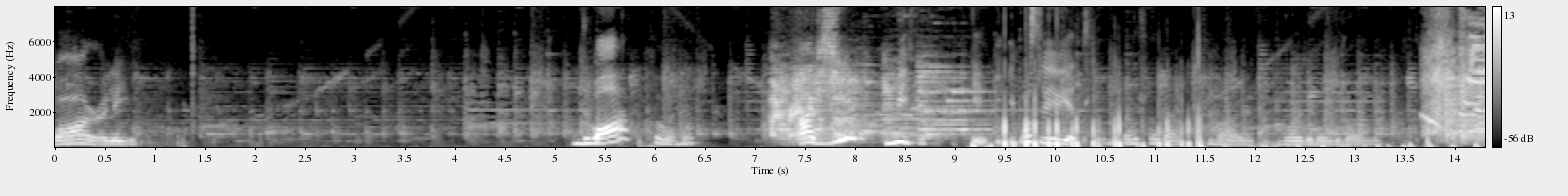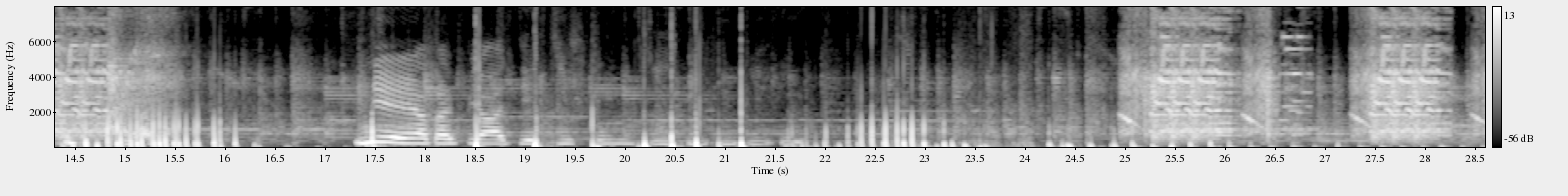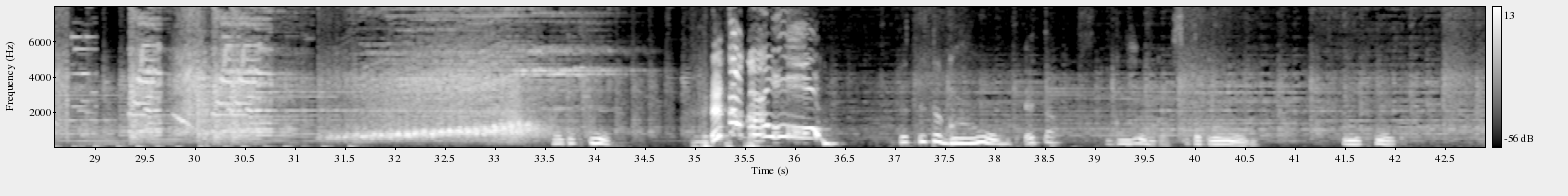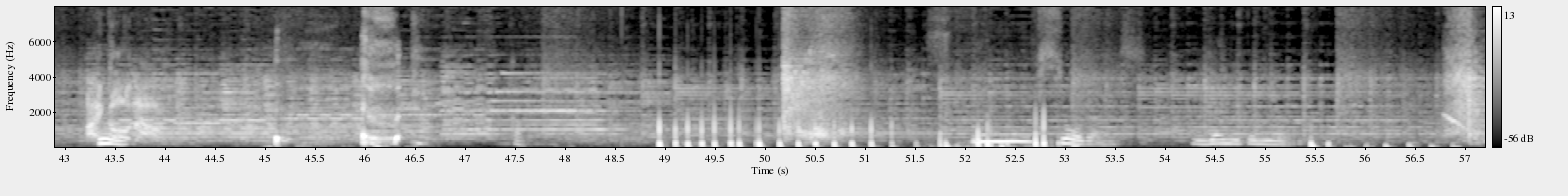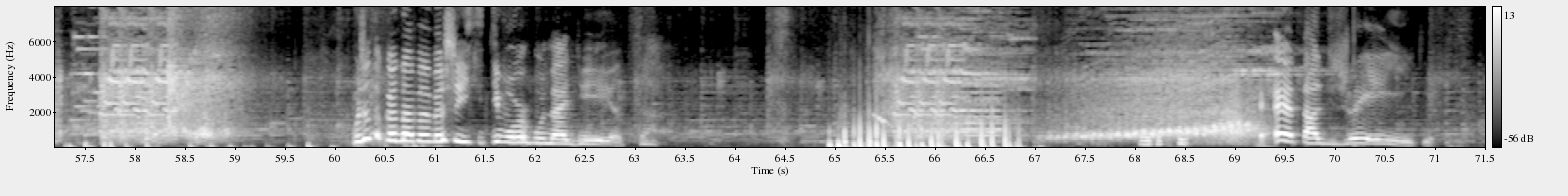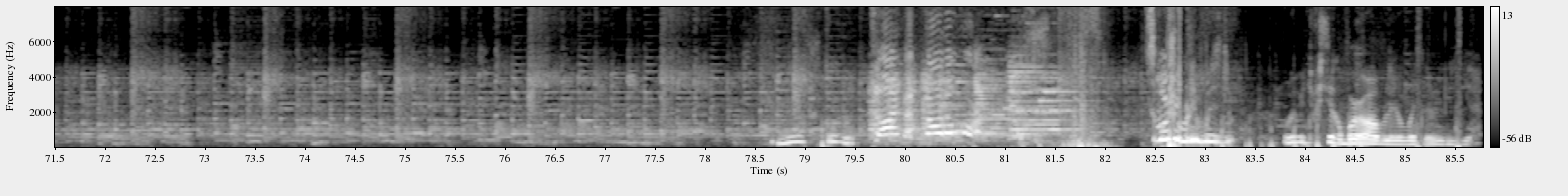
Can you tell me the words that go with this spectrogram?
Барли. Два хрома. Один мифик. И, и- после ветки. Ну, конечно, да. Барли. Барли, Барли, Барли. Нет, опять эти штуки. А это кто? Это гром! Это, это гром. Это гром, кажется. Это гром. Или кто это? Как? И все, guys. Я не понимаю. Уже только надо на 67 надеяться. А Это кто? Это Джейки. Ну что же. Сможем ли мы ловить всех бравлей в этом виде?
